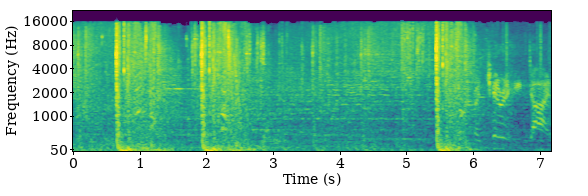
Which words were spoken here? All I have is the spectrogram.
Friend Kirrahe died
